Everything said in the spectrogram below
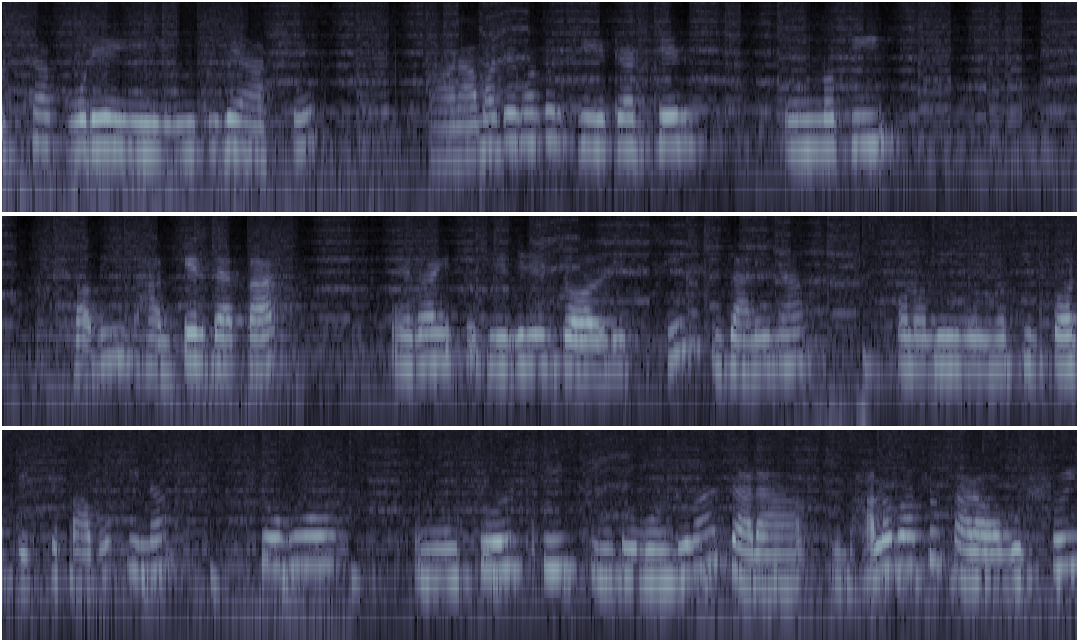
আশা করে এই ইউটিউবে আসে। আর আমাদের মতন ক্রিয়েটারদের উন্নতি সবই ভাগ্যের ব্যাপার। এবার একটু ধীরে ধীরে জল দিচ্ছি। জানি না কোনো দিন উন্নতির পর দেখতে পাবো কি না তবুও চলছি। কিন্তু বন্ধুরা, যারা ভালোবাসো তারা অবশ্যই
